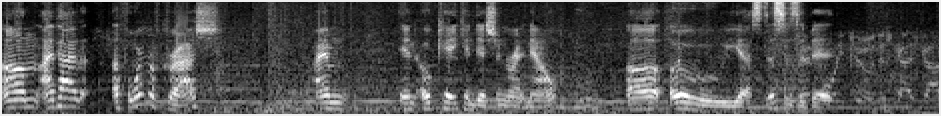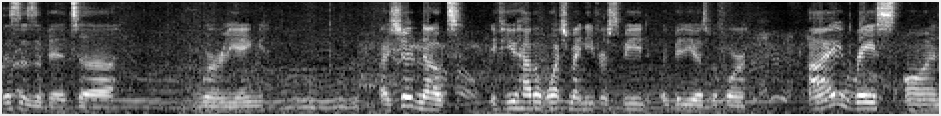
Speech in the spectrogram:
Um, I've had a form of crash. I'm in okay condition right now. Uh, oh yes, this is a bit, this is a bit, uh, worrying. I should note, if you haven't watched my Need for Speed videos before, I race on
